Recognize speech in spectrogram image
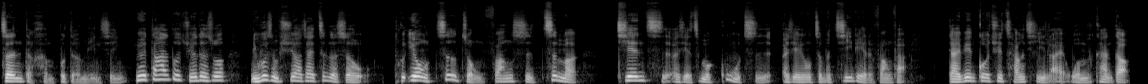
真的很不得民心，因为大家都觉得说，你为什么需要在这个时候用这种方式这么坚持，而且这么固执，而且用这么激烈的方法改变过去长期以来我们看到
